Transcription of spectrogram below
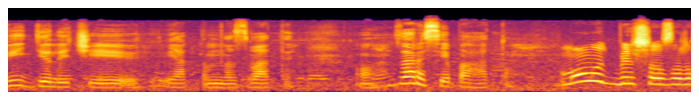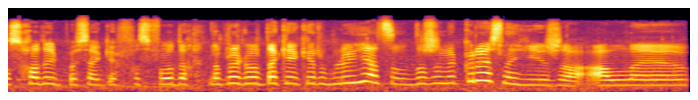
відділи, чи як там назвати. О, зараз є багато. Молодь більше зараз ходить по всяких фастфудах. Наприклад, так як я роблю я, це дуже не корисна їжа, але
